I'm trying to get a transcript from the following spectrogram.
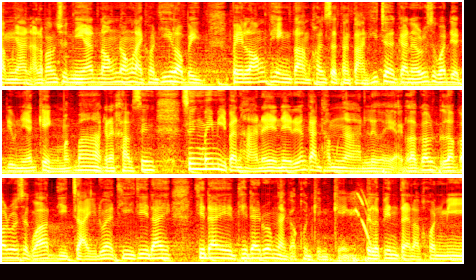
ทำงานอัลบั้มชุดนี้น้องๆหลายคนที่เราไปไปร้องเพลงตามคอนเสิร์ตต่างๆ ที่เจอกันนะรู้สึกว่าเด็กเดี๋ยวนี้เก่งมากๆนะครับซึ่งซึ่งไม่มีปัญหาในในเรื่องการทำงานเลยแล้วก็แล้วก็รู้สึกว่าดีใจด้วยที่ที่ได้ที่ได้ที่ได้ร่วมงานกับคนเก่งๆศิลปินแต่ละคนมี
